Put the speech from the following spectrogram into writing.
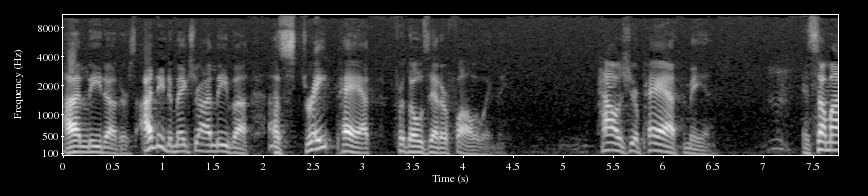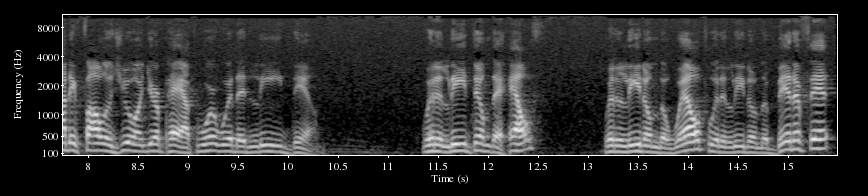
I lead others. I need to make sure I leave a, a straight path for those that are following me. How's your path, men? And somebody follows you on your path, where would it lead them? Would it lead them to health? Would it lead them to wealth? Would it lead them to benefit?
